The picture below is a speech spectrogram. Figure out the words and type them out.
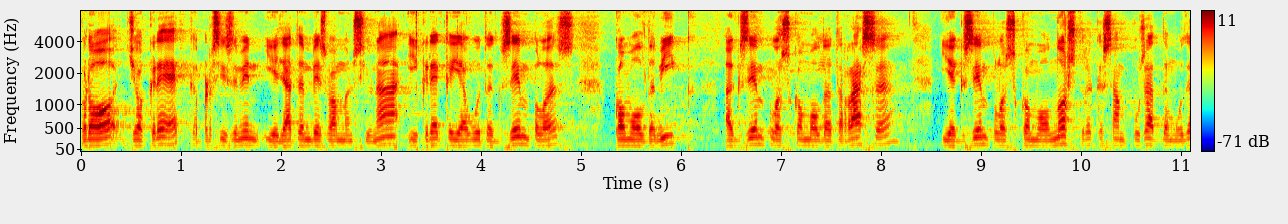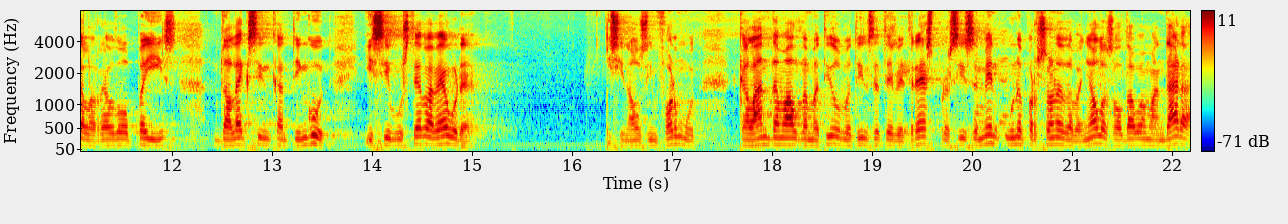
però jo crec que precisament, i allà també es va mencionar, i crec que hi ha hagut exemples com el de Vic, exemples com el de Terrassa i exemples com el nostre que s'han posat de model arreu del país de l'èxit que han tingut. I si vostè va veure, i si no els informo, que l'endemà al matí als matins de TV3 precisament una persona de Banyoles, el Dau Mandara,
